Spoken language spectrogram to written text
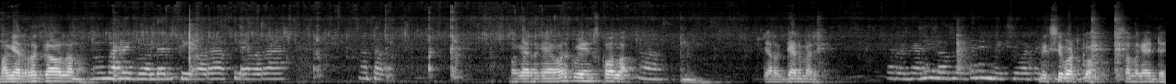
బాగా ఎర్రగా కావాలను బాగా ఎర్రగా వరకు వేయించుకోవాలా. ఎర్రగానే మరి? మిక్సీ పట్టుకో చల్లగా అంటే.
